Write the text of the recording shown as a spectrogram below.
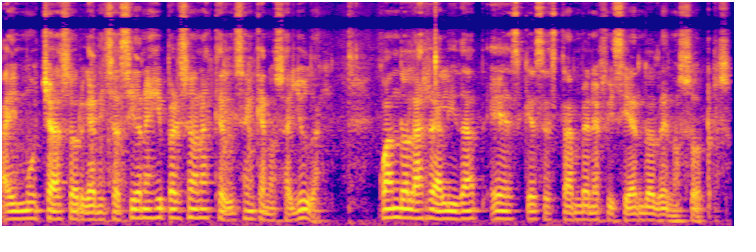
hay muchas organizaciones y personas que dicen que nos ayudan, cuando la realidad es que se están beneficiando de nosotros.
